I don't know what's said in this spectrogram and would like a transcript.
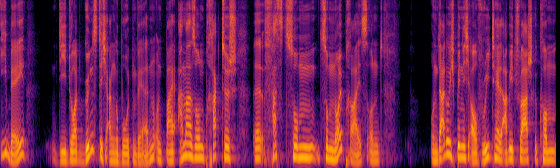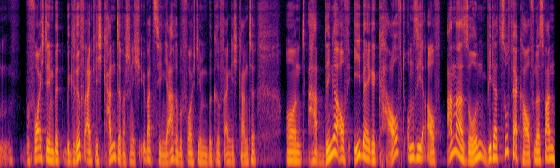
eBay, die dort günstig angeboten werden und bei Amazon praktisch äh, fast zum, zum Neupreis. Und und dadurch bin ich auf Retail Arbitrage gekommen, bevor ich den Be Begriff eigentlich kannte, wahrscheinlich über zehn Jahre bevor ich den Begriff eigentlich kannte. Und habe Dinge auf eBay gekauft, um sie auf Amazon wieder zu verkaufen. Das waren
